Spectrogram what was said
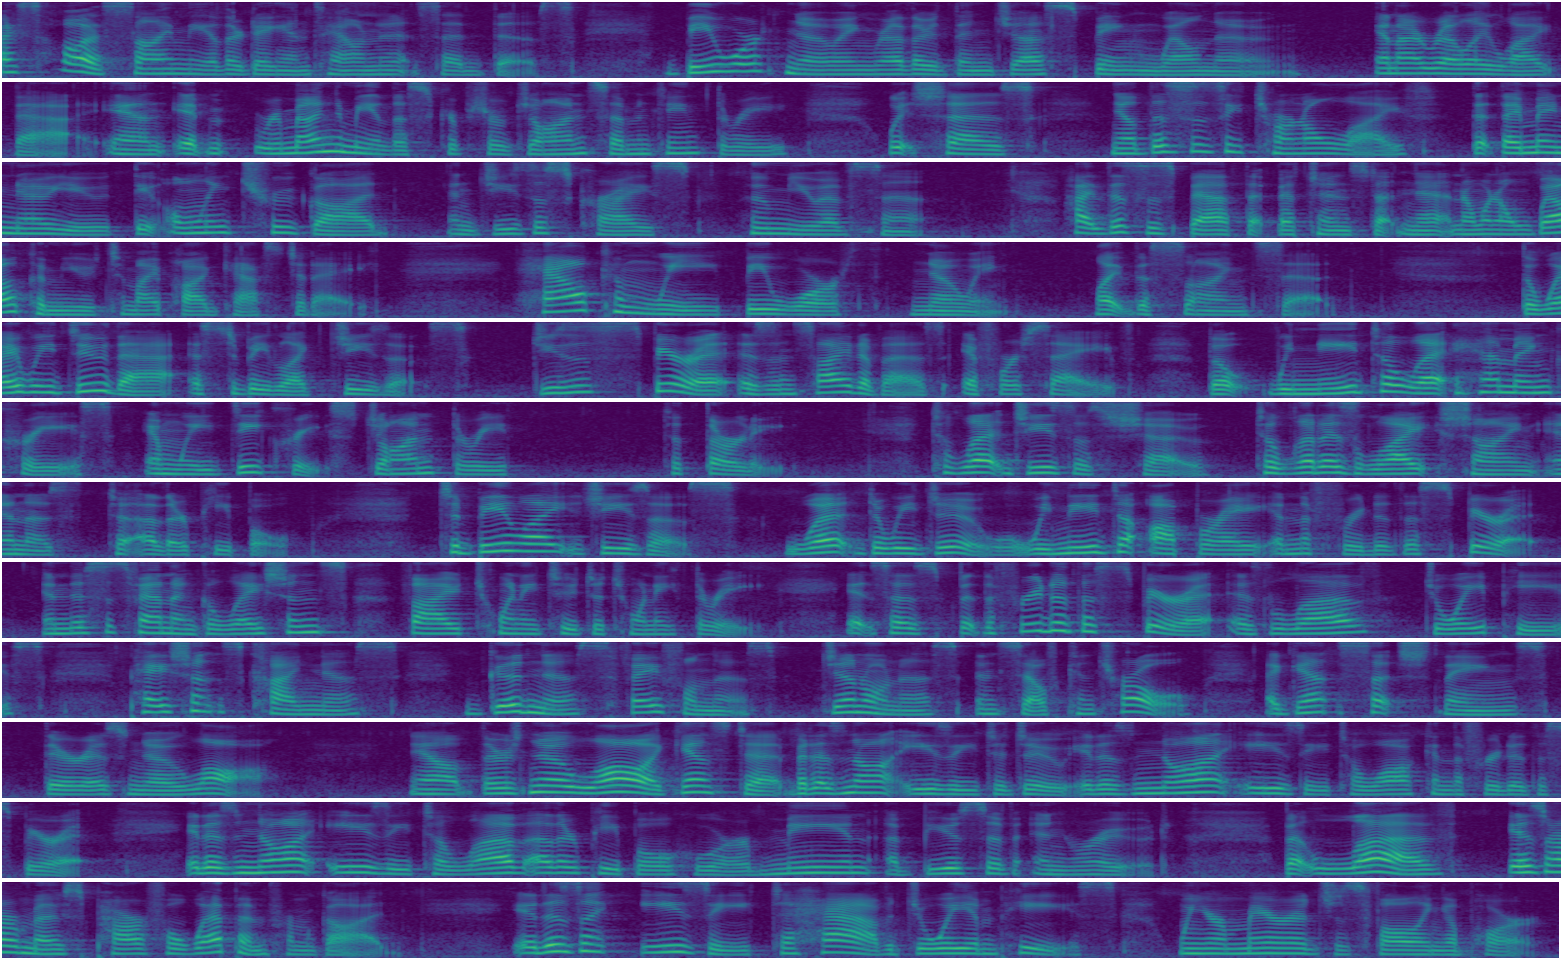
I saw a sign the other day in town and it said this Be worth knowing rather than just being well known. And I really liked that. And it reminded me of the scripture, John 17 3, which says, Now this is eternal life, that they may know you, the only true God, and Jesus Christ, whom you have sent. Hi, this is Beth at BethJones.net, and I want to welcome you to my podcast today. How can we be worth knowing, like the sign said? The way we do that is to be like Jesus. Jesus' Spirit is inside of us if we're saved, but we need to let Him increase and we decrease. John 3 to 30. To let Jesus show, to let His light shine in us to other people. To be like Jesus, what do we do? we need to operate in the fruit of the Spirit. And this is found in Galatians 5 22 to 23. It says, But the fruit of the Spirit is love, joy, peace, patience, kindness, goodness, faithfulness, gentleness, and self control. Against such things there is no law. Now, there's no law against it, but it's not easy to do. It is not easy to walk in the fruit of the Spirit. It is not easy to love other people who are mean, abusive, and rude. But love is our most powerful weapon from God. It isn't easy to have joy and peace when your marriage is falling apart,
